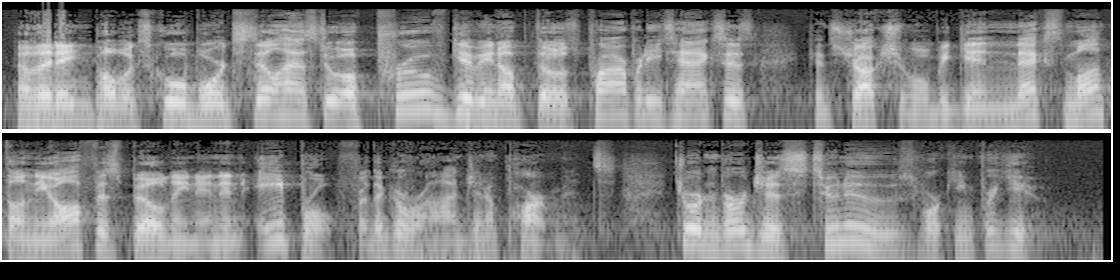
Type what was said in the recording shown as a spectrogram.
Now, the Dayton Public School Board still has to approve giving up those property taxes. Construction will begin next month on the office building and in April for the garage and apartments. Jordan Burgess, 2 News, working for you.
